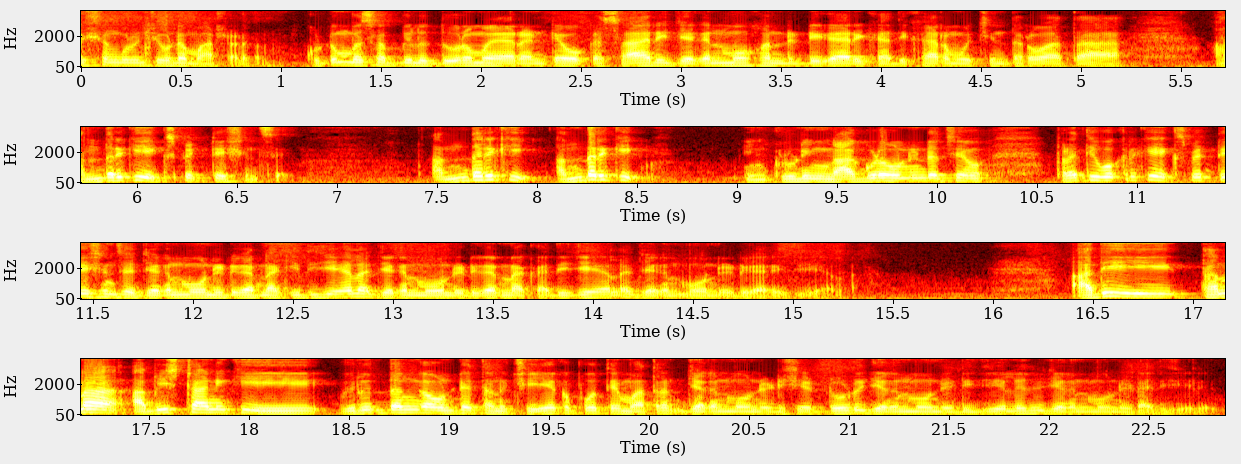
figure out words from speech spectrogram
విషయం గురించి కూడా మాట్లాడదాం. కుటుంబ సభ్యులు దూరమయ్యారంటే ఒకసారి జగన్మోహన్ రెడ్డి గారికి అధికారం వచ్చిన తర్వాత అందరికీ ఎక్స్పెక్టేషన్సే అందరికీ అందరికీ ఇంక్లూడింగ్ నాకు కూడా ఉండిండొచ్చు ప్రతి ఒక్కరికి ఎక్స్పెక్టేషన్సే జగన్మోహన్ రెడ్డి గారు నాకు ఇది చేయాలా? జగన్మోహన్ రెడ్డి గారు నాకు అది చేయాలా? జగన్మోహన్ రెడ్డి గారు ఇది చేయాలా? అది తన అభిష్టానికి విరుద్ధంగా ఉంటే తను చేయకపోతే మాత్రం జగన్మోహన్ రెడ్డి చెడ్డోడు జగన్మోహన్ రెడ్డి ఇది చేయలేదు జగన్మోహన్ రెడ్డి అది చేయలేదు.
